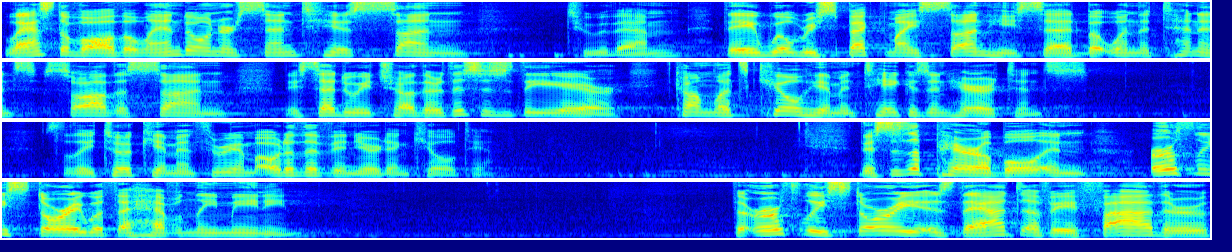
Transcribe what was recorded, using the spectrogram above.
Last of all, the landowner sent his son to them. They will respect my son, he said. But when the tenants saw the son, they said to each other, This is the heir. Come, let's kill him and take his inheritance. So they took him and threw him out of the vineyard and killed him. This is a parable, an earthly story with a heavenly meaning. The earthly story is that of a father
